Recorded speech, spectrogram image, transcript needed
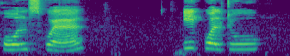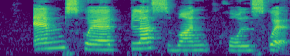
whole square equal to m square plus 1 whole square.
